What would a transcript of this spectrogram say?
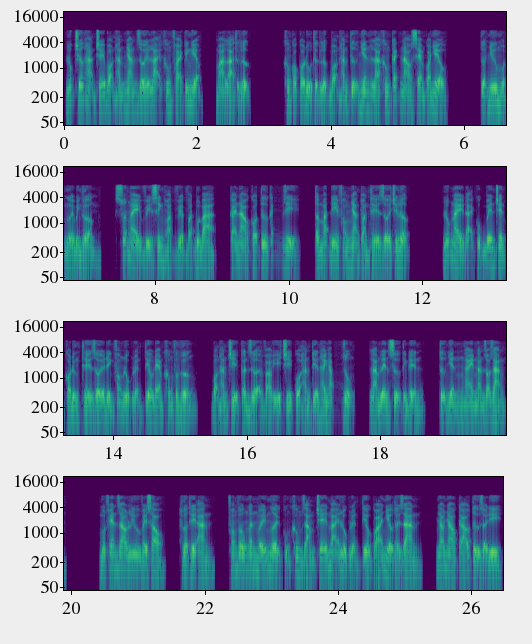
Lúc trước hạn chế bọn hắn nhãn giới lại không phải kinh nghiệm, mà là thực lực. Không có có đủ thực lực bọn hắn tự nhiên là không cách nào xem quá nhiều tựa như một người bình thường, suốt ngày vì sinh hoạt việc vật bôn ba, cái nào có tư cách gì, tầm mắt đi phóng nhãn toàn thế giới chiến lược. Lúc này đại cục bên trên có đứng thế giới đỉnh phong lục luyện tiêu đem khống phương hướng, bọn hắn chỉ cần dựa vào ý chí của hắn tiến hành áp dụng, làm lên sự tình đến, tự nhiên ngay ngắn rõ ràng. Một phen giao lưu về sau, hứa thế an, phong vô ngân mấy người cũng không dám chế mãi lục luyện tiêu quá nhiều thời gian, nhao nhao cáo từ rời đi.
